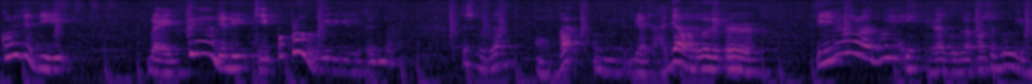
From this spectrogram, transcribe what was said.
kok lu jadi Blackpink jadi K-pop lo gini-gini gitu Terus gue bilang, "Oh, enggak, hmm, biasa aja maksud gue gitu." Hmm. Ini lo lagunya, ih lagu bilang maksud gue gini.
